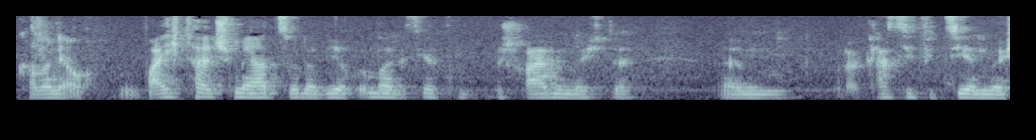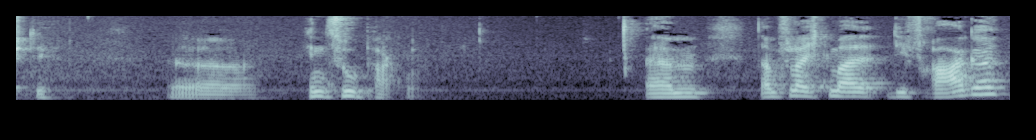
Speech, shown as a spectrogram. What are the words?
kann man ja auch Weichteilschmerz oder wie auch immer das jetzt beschreiben möchte ähm, oder klassifizieren möchte, äh, hinzupacken. Ähm, dann vielleicht mal die Frage,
